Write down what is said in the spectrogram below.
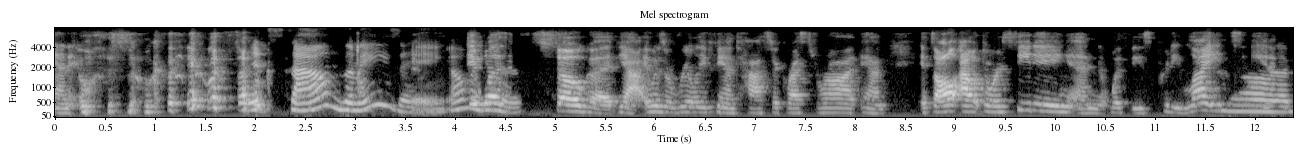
And it was so good. It was so It good. sounds amazing. Oh it goodness. was so good. Yeah, it was a really fantastic restaurant and it's all outdoor seating and with these pretty lights oh, and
